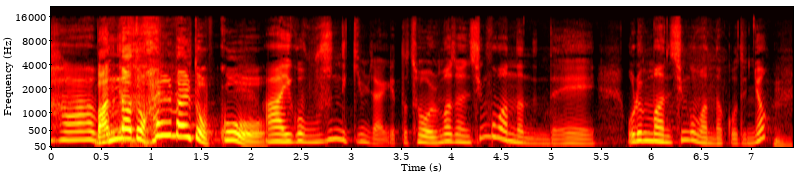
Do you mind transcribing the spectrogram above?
하 만나도 할 말도 없고. 아 이거 무슨 느낌인지 알겠다. 저 얼마 전에 친구 만났는데 오랜만에 친구 만났거든요. 음.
